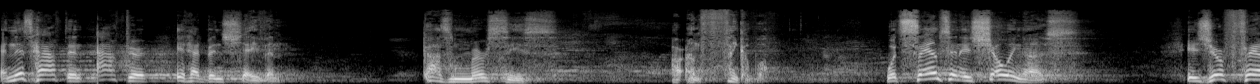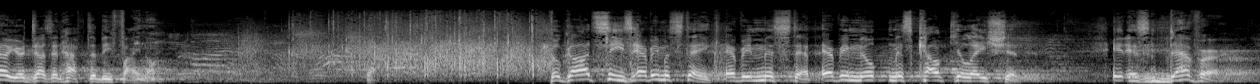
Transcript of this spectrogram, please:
And this happened after it had been shaven. God's mercies are unthinkable. What Samson is showing us is your failure doesn't have to be final. Yeah. Though God sees every mistake, every misstep, every miscalculation, it is never,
